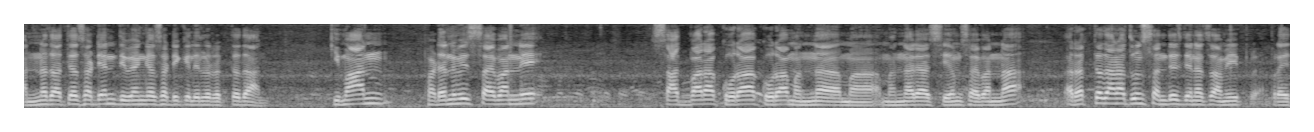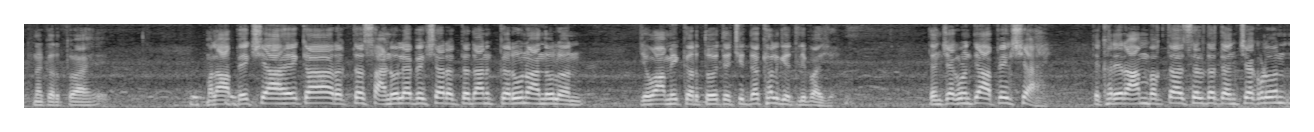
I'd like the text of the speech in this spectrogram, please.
अन्नदात्यासाठी आणि दिव्यांगासाठी केलेलं रक्तदान किमान फडणवीस साहेबांनी सातबारा कोरा कोरा म्हणणं म- म्हणणाऱ्या सी एम साहेबांना रक्तदानातून संदेश देण्याचा आम्ही प्र प्रयत्न करतो आहे. मला अपेक्षा आहे का रक्त सांडवल्यापेक्षा रक्तदान करून आंदोलन जेव्हा आम्ही करतो त्याची दखल घेतली पाहिजे. त्यांच्याकडून त्या अपेक्षा आहे. ते खरे रामभक्त असेल तर त्यांच्याकडून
